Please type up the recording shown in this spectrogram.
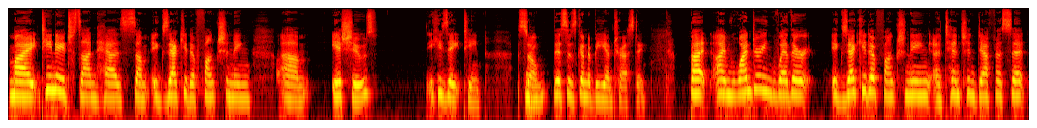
My teenage son has some executive functioning um, issues. He's 18. So mm-hmm. this is going to be interesting. But I'm wondering whether executive functioning, attention deficit,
